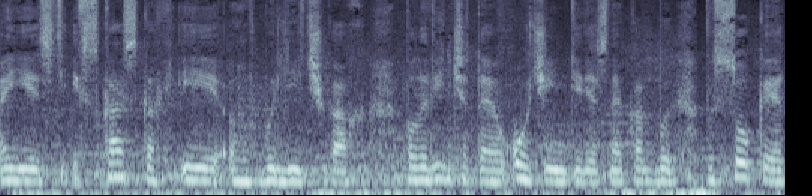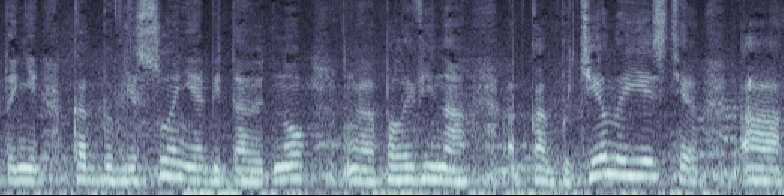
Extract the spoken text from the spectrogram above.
есть и в сказках, и в быличках. Половинчатое очень интересное, как бы высокое, это не как бы в лесу они обитают, но э, половина как бы тела есть, а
